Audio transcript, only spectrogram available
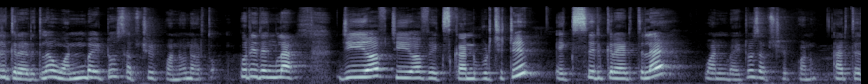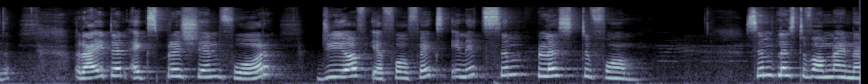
இருக்கிற இடத்துல ஒன் பை டூ சப்ஸ்டியூட் பண்ணணும்னு அர்த்தம். புரியுதுங்களா? G of g of x கண்டுபிடிச்சிட்டு x இருக்கிற இடத்துல ஒன் பை டூ சப்ஸ்டியூட் பண்ணும். அடுத்தது write and expression for g of f of x in its simplest form simplest ஃபார்ம்னா என்ன?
